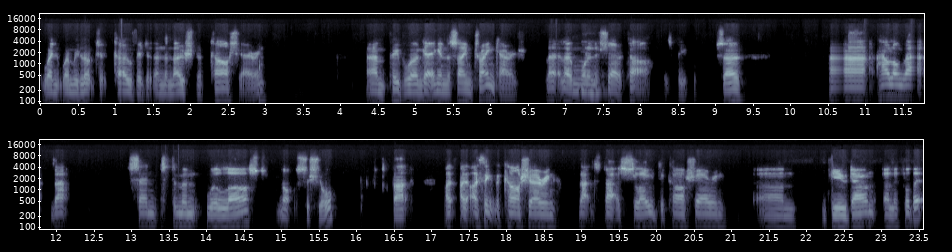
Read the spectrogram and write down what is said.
when, when we looked at COVID and the notion of car sharing, um, people weren't getting in the same train carriage, let alone wanting to mm. share a car as people. So, uh, how long that that sentiment will last, not so sure. But I, I think the car sharing that that has slowed the car sharing um, view down a little bit.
